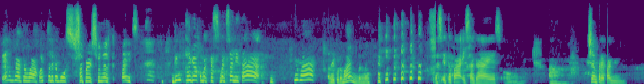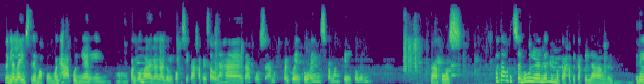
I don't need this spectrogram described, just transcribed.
Eh, anong gagawa ko? Ito talaga boses sa personal guys. Ganyan talaga ako magkas magsalita. Di ba? Aray ko naman. Ganun. Tapos ito pa isa guys. Oh. Ah, Siyempre, pag nagla-live stream ako, maghapon yan eh. Oo. Pag umaga, gagawin ko kasi kakape sa unahan, tapos uh, makipagkwentuhan sa pamangkin ko, ganyan. Tapos, punta ako dito sa duyan, ganyan, magkakape-kape lang, ganyan. Hindi,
